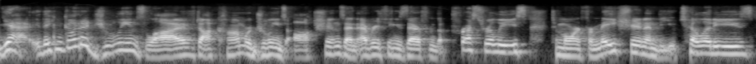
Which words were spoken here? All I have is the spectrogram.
Yeah, they can go to julienslive.com or Julien's auctions, and everything is there from the press release to more information and the utilities.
